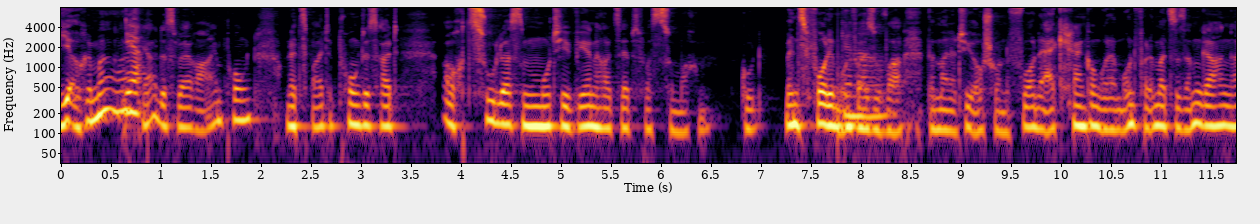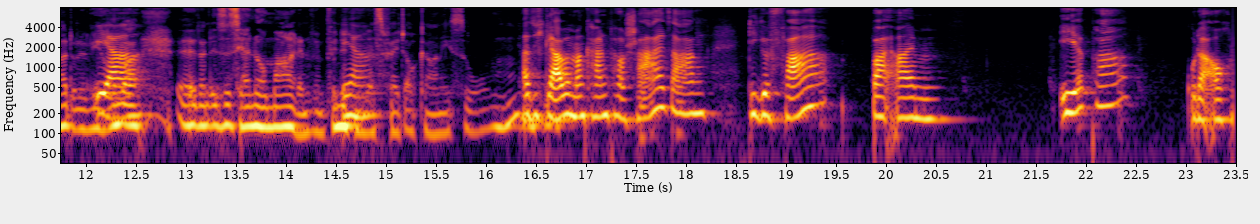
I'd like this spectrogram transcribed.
wie auch immer. Ja. ja, das wäre ein Punkt. Und der zweite Punkt ist halt auch zulassen, motivieren, halt selbst was zu machen. Gut. Wenn es vor dem Unfall Genau. so war, wenn man natürlich auch schon vor der Erkrankung oder im Unfall immer zusammengehangen hat oder wie Ja. auch immer, äh, dann ist es ja normal, dann empfindet Ja. man das vielleicht auch gar nicht so. Mhm. Also ich glaube, man kann pauschal sagen, die Gefahr bei einem Ehepaar oder auch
